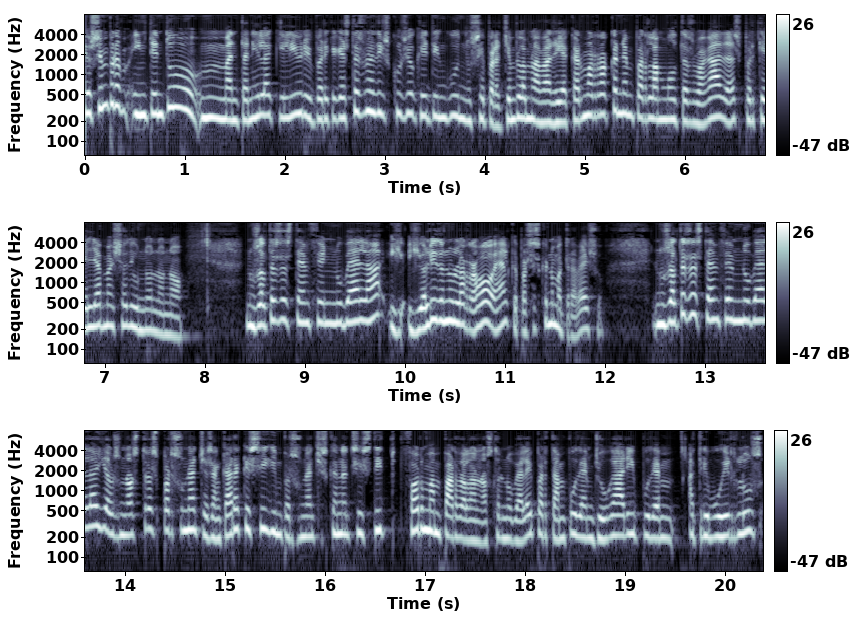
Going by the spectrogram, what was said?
jo sempre intento mantenir l'equilibri, perquè aquesta és una discussió que he tingut, no sé, per exemple, amb la Maria Carme Roca n'hem parlat moltes vegades, perquè ella amb això diu, no, no, no, nosaltres estem fent novel·la, i jo li dono la raó, eh, el que passa és que no m'atreveixo. Nosaltres estem fent novel·la i els nostres personatges, encara que siguin personatges que han existit, formen part de la nostra novel·la i per tant podem jugar-hi, podem atribuir-los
